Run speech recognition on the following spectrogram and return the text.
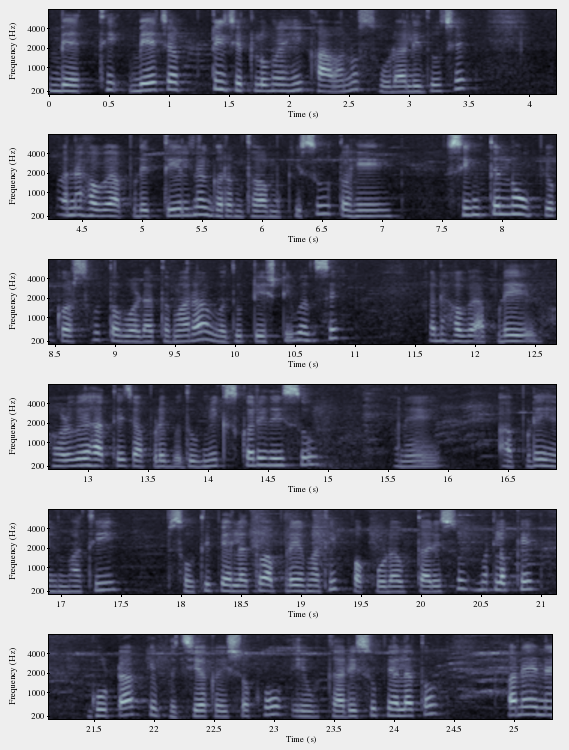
બેથી બે ચપટી જેટલું મેં અહીં ખાવાનો સોડા લીધો છે. અને હવે આપણે તેલને ગરમ થવા મૂકીશું. તો અહીં સિંગ તેલનો ઉપયોગ કરશો તો વડા તમારા વધુ ટેસ્ટી બનશે. અને હવે આપણે હળવે હાથે જ આપણે બધું મિક્સ કરી દઈશું. અને આપણે એમાંથી સૌથી પહેલાં તો આપણે એમાંથી પકોડા ઉતારીશું. મતલબ કે ગોટા કે ભજીયા કહી શકો એ ઉતારીશું પહેલાં તો. અને એને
